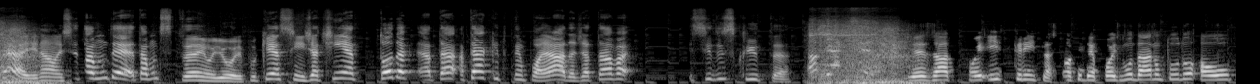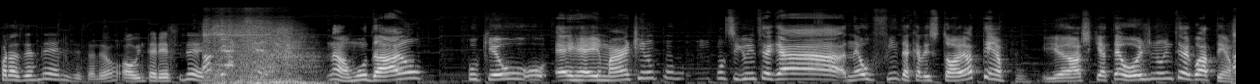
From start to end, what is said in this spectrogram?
Pera aí, não. Isso tá muito, tá muito estranho, Yuri. Porque assim, já tinha toda. Até, até a quinta temporada já tava sido escrita. Exato, foi escrita, só que depois mudaram tudo ao prazer deles, entendeu? Ao interesse deles. Não, mudaram porque o, R.R. Martin não, con- não conseguiu entregar né, o fim daquela história a tempo. E eu acho que até hoje não entregou a tempo.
